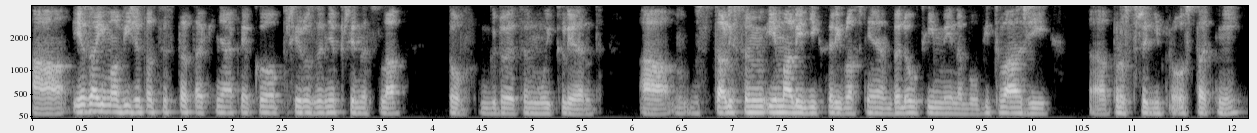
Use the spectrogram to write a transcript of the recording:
a je zajímavý, že ta cesta tak nějak jako přirozeně přinesla to, kdo je ten můj klient. A stali se jima lidi, kteří vlastně vedou týmy nebo vytváří eh, prostředí pro ostatní.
